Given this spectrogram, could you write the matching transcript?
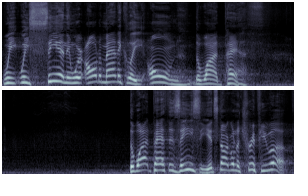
We, we sin and we're automatically on the wide path. The wide path is easy, it's not going to trip you up.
